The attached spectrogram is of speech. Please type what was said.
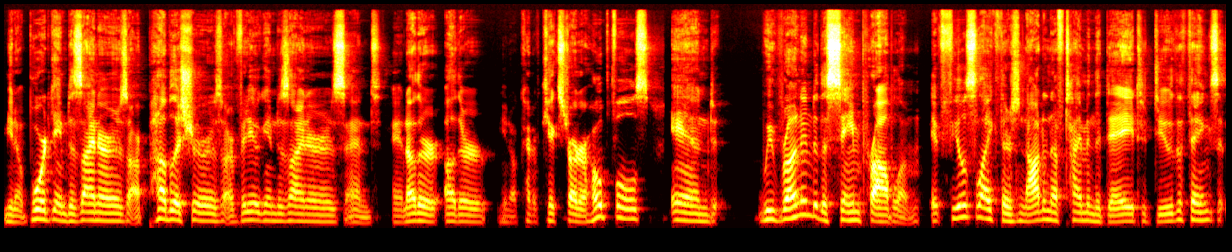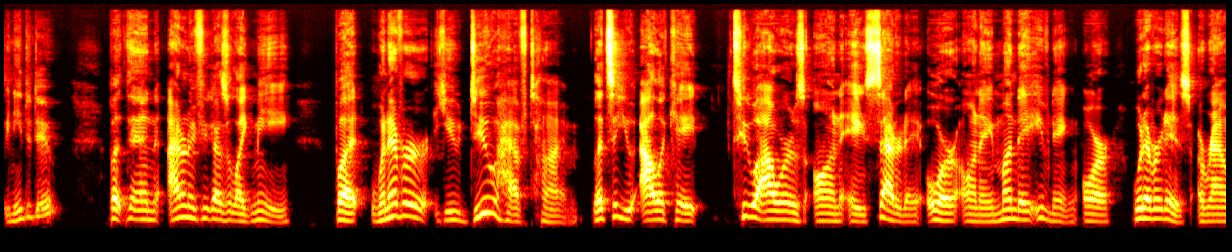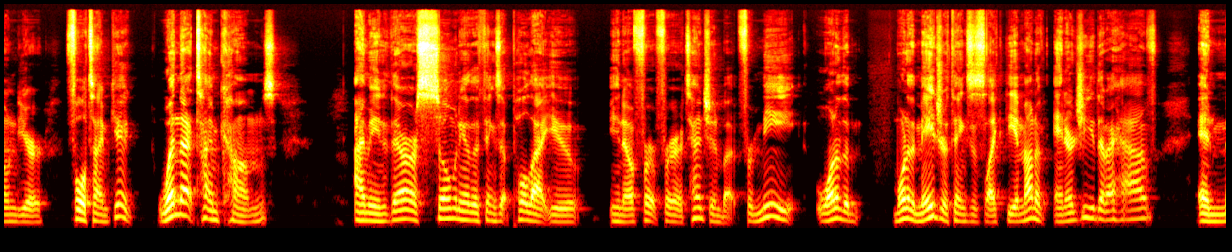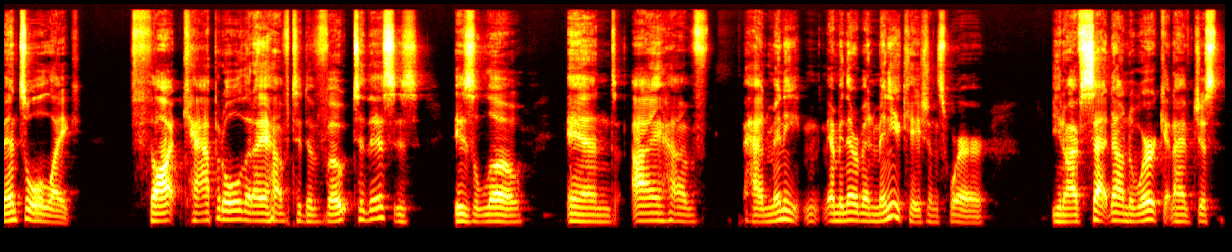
you know board game designers our publishers our video game designers and and other other you know kind of kickstarter hopefuls and we run into the same problem it feels like there's not enough time in the day to do the things that we need to do but then i don't know if you guys are like me but whenever you do have time let's say you allocate two hours on a saturday or on a monday evening or whatever it is around your full-time gig when that time comes I mean, there are so many other things that pull at you, you know, for for attention. But for me, one of the one of the major things is like the amount of energy that I have and mental like thought capital that I have to devote to this is is low. And I have had many I mean, there have been many occasions where, you know, I've sat down to work and I've just,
